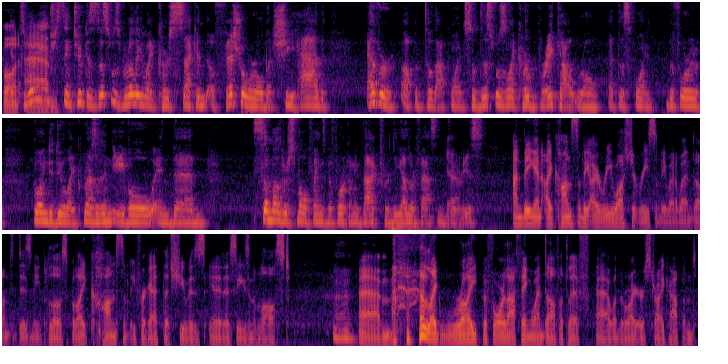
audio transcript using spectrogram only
But it's very um, interesting too because this was really like her second official role that she had ever up until that point. So this was like her breakout role at this point before going to do like Resident Evil and then some other small things before coming back for the other Fast and Yeah. Furious. And being in, I constantly, I rewatched it recently when it went on to Disney Plus, but I constantly forget that she was in a season of Lost. Um, like right before that thing went off a cliff, uh, when the writer's strike happened.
